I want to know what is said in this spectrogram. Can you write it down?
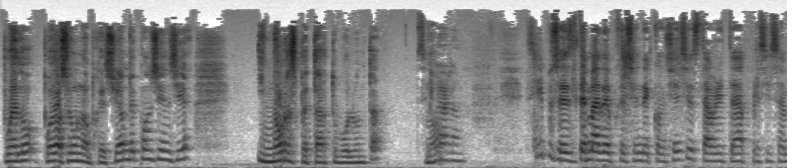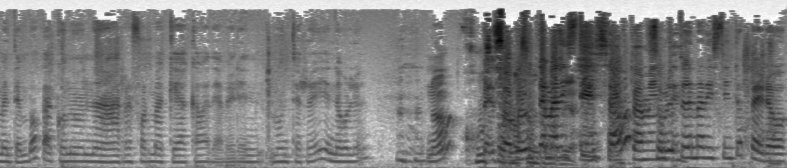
puedo, puedo hacer una objeción de conciencia y no respetar tu voluntad. Sí, claro. Sí, pues el tema de objeción de conciencia está ahorita precisamente en boca con una reforma que acaba de haber en Monterrey, en Nuevo León, ¿no? sobre un tema distinto, sobre un tema distinto, pero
